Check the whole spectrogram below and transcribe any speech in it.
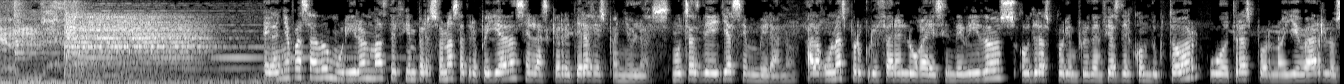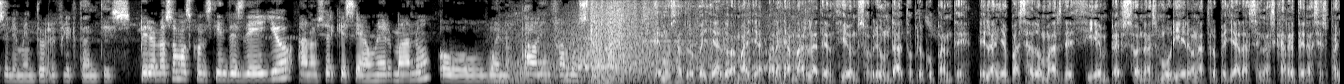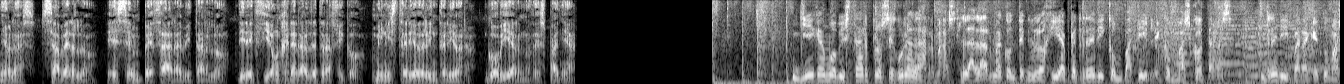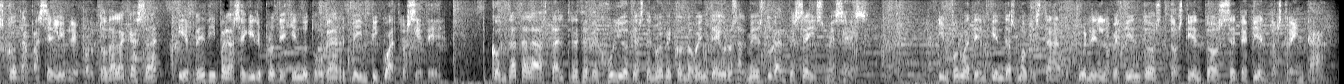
El año pasado murieron más de 100 personas atropelladas en las carreteras españolas, muchas de ellas en verano, algunas por cruzar en lugares indebidos, otras por imprudencias del conductor u otras por no llevar los elementos reflectantes. Pero no somos conscientes de ello a no ser que sea un hermano o, bueno, alguien famoso. Hemos atropellado a Maya para llamar la atención sobre un dato preocupante. El año pasado más de 100 personas murieron atropelladas en las carreteras españolas. Saberlo es empezar a evitarlo. Dirección General de Tráfico, Ministerio del Interior, Gobierno de España. Llega Movistar Prosegur Alarmas, la alarma con tecnología Pet Ready compatible con mascotas. Ready para que tu mascota pase libre por toda la casa y ready para seguir protegiendo tu hogar 24-7. Contrátala hasta el 13 de julio desde 9,90 euros al mes durante 6 meses. Infórmate en tiendas Movistar o en el 900-200-730.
